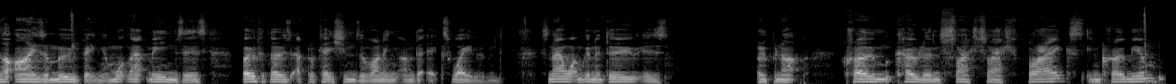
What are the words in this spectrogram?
the eyes are moving and what that means is both of those applications are running under XWayland. So now what I'm going to do is open up chrome colon slash slash flags in Chromium.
